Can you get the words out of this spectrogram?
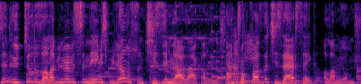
Şimdi 3 yıldız alabilmemiz için neymiş biliyor musun? Çizimle alakalıymış. Yani Tabii. çok fazla çizersek alamıyormuşuz.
